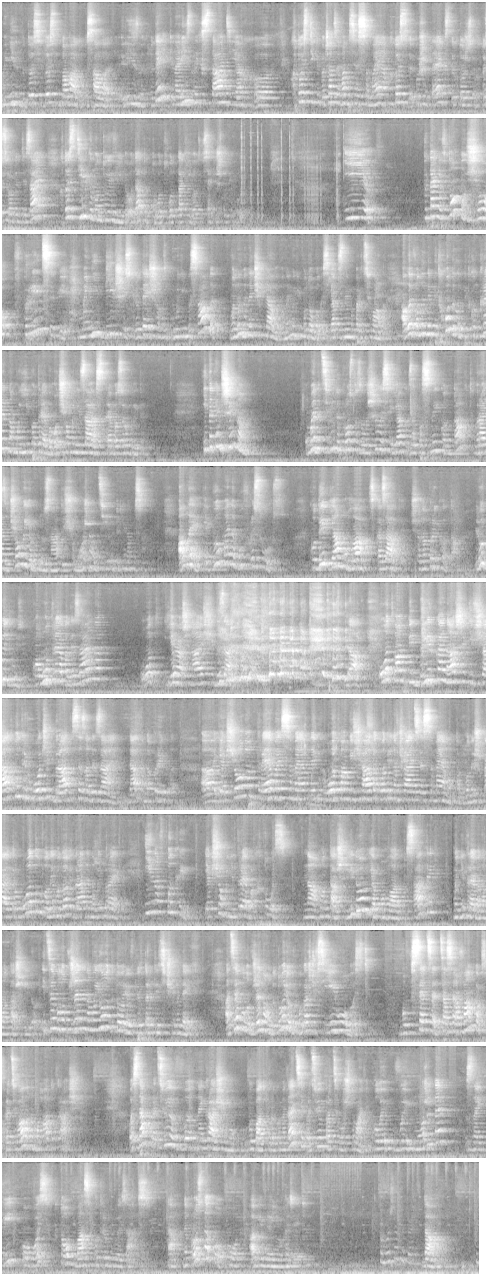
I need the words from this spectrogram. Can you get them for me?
Мені досить, досить багато писало різних людей і на різних стадіях. Е, хтось тільки почав займатися СММ, хтось пише тексти, хтось, хтось робить дизайн, хтось тільки монтує відео. Да? Тобто от, от такі от всякі штуки були. І Питання в тому, що в принципі мені більшість людей, що мені писали, вони мене чіпляли, вони мені подобались, я б з ними працювала. Але вони не підходили під конкретно мої потреби, от що мені зараз треба зробити. І таким чином у мене ці люди просто залишилися як запасний контакт, в разі чого я буду знати, що можна цій людині написати. Але якби у мене був ресурс, куди б я могла сказати, що, наприклад, там, любі друзі, кому треба дизайнер, от є починаючий дизайнер. Так. От вам підбірка наших дівчат, котрі хочуть братися за дизайн. Наприклад. А, якщо вам треба СММник, от вам дівчата, котрі навчаються там вони шукають роботу, вони готові брати нові проекти. І навпаки, якщо мені треба хтось на монтаж відео, я б могла написати, мені треба на монтаж відео. І це було б вже не на мою аудиторію в півтори тисячі людей, а це було б вже на аудиторію, грубо кажучи, всієї області. Бо все це, ця сарафанка б спрацювала набагато краще. Ось так працює в найкращому випадку рекомендації, працює працевлаштування, коли ви можете знайти когось, хто вас потребує зараз. Так, не просто по, по об'явленню в газеті. А можна питання? Да.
